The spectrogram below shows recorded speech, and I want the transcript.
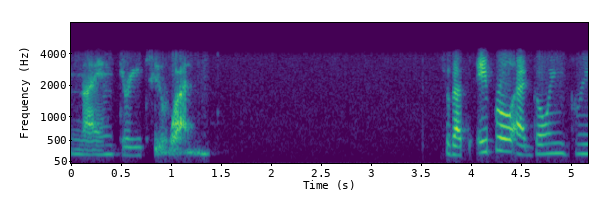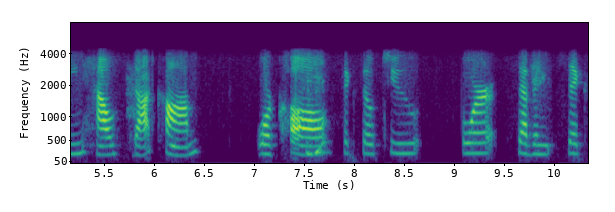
9321. So that's April at goinggreenhouse.com or call 602 476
